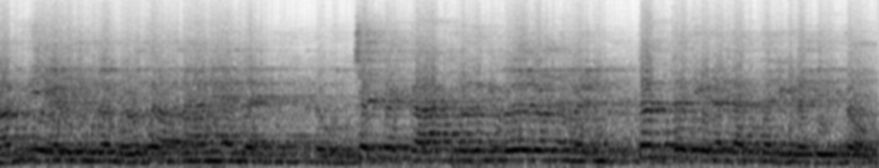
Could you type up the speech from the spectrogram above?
கவிதையை எழுதுகிற பொழுது அவனாலே அந்த அந்த உச்சத்தை காட்டுறதுக்கு வேறு ஒன்று வரும் தத்தறிகிட திட்டம்.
